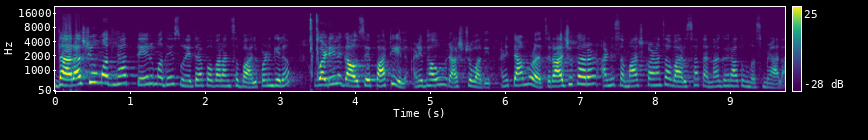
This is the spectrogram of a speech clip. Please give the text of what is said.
धाराशिव मधल्या तेरमध्ये सुनेत्रा पवारांचं बालपण गेलं. वडील गावचे पाटील आणि भाऊ राष्ट्रवादीत. आणि त्यामुळेच राजकारण आणि समाजकारणाचा वारसा त्यांना घरातूनच मिळाला.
